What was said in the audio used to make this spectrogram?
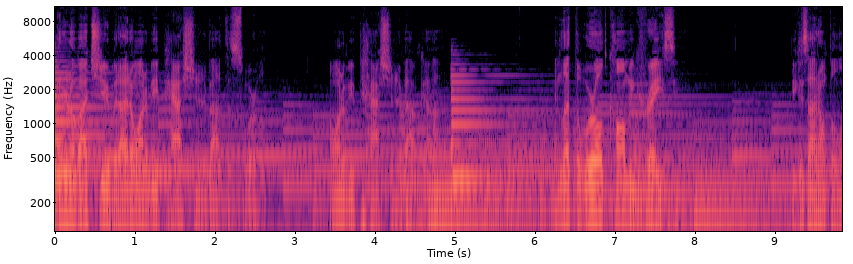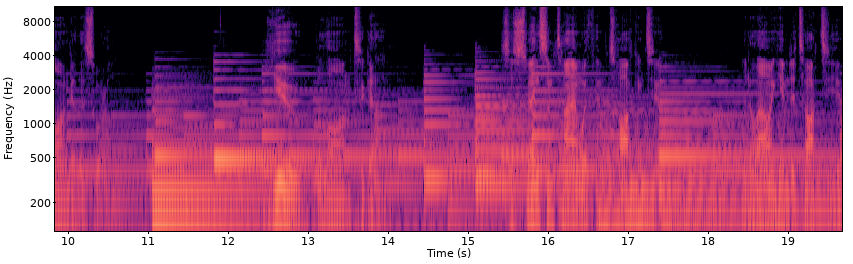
I don't know about you, but I don't want to be passionate about this world. I want to be passionate about God. And let the world call me crazy because I don't belong to this world. You belong to God. So spend some time with Him, talking to Him, and allowing Him to talk to you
